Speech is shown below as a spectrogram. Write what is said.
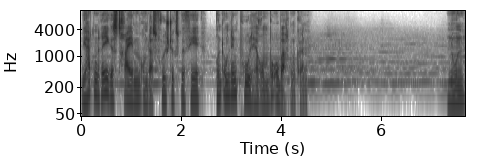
Wir hatten reges Treiben um das Frühstücksbuffet und um den Pool herum beobachten können. Nun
